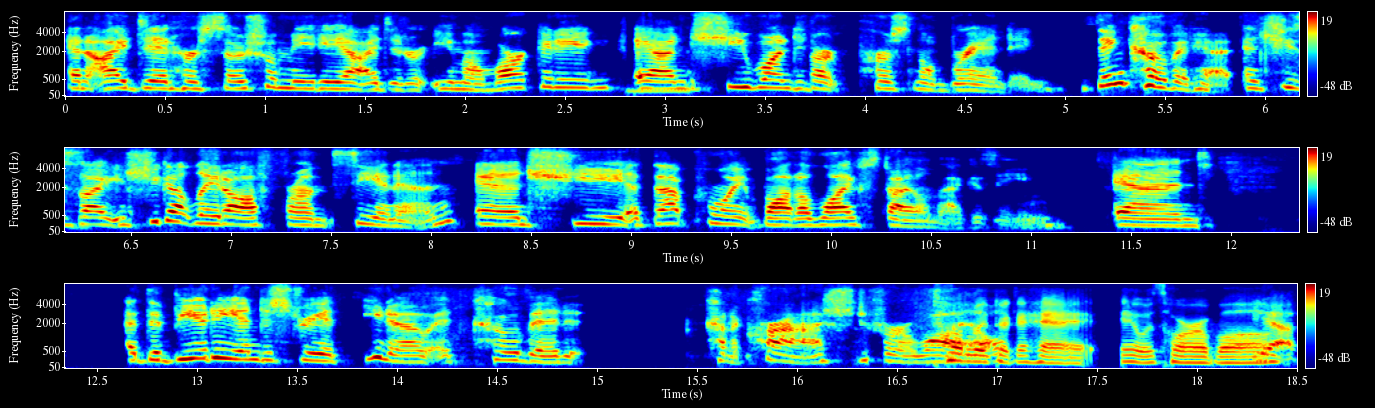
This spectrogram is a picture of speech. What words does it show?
and i did her social media i did her email marketing and she wanted to start personal branding. Then covid hit and she's like and she got laid off from cnn and she at that point bought a lifestyle magazine. And at the beauty industry at you know at covid kind of crashed for a while. Totally took a hit. It was horrible. Yeah.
